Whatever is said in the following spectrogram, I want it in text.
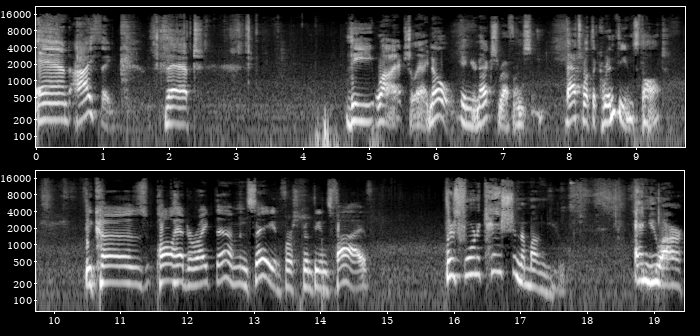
And I think that the, well, actually, I know in your next reference, that's what the Corinthians thought. Because Paul had to write them and say in 1 Corinthians 5, there's fornication among you, and you are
